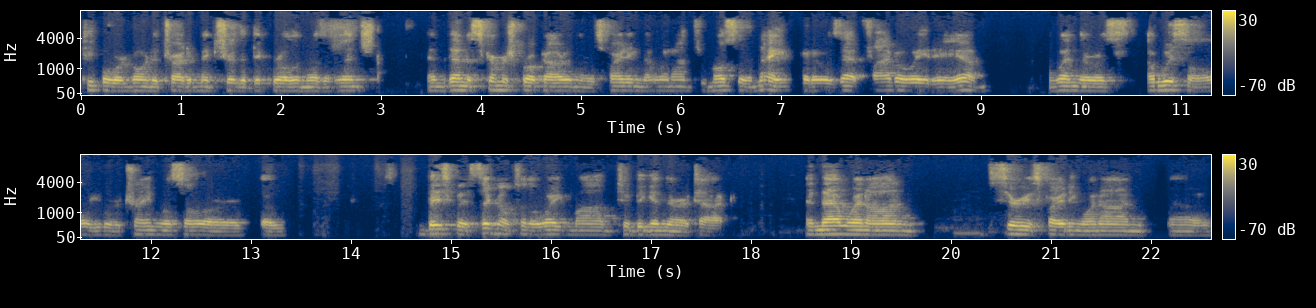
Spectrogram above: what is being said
people were going to try to make sure that Dick Rowland wasn't lynched. And then the skirmish broke out and there was fighting that went on through most of the night, but it was at 5.08 a.m. when there was a whistle, either a train whistle or a, basically a signal to the white mob to begin their attack and that went on. Serious fighting went on uh,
